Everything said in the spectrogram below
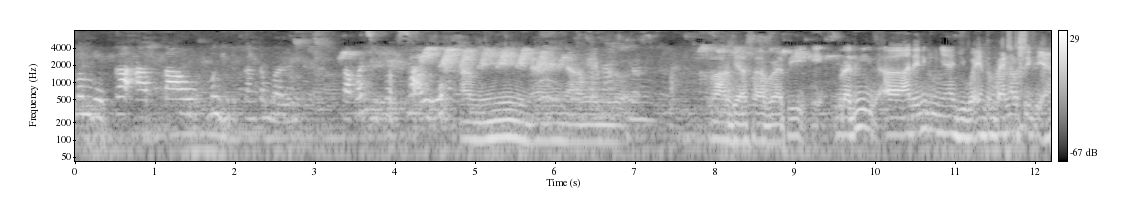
membuka atau menghidupkan kembali toko jilbab saya. Amin, amin, amin. Luar biasa berarti berarti eh, anda ini punya jiwa entrepreneurship ya.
